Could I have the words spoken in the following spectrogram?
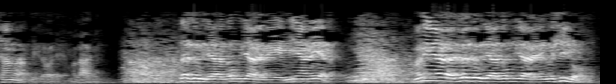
ချမ်းသာပြီတော့တယ်မလားဘူးဆက်စုပ်စရာအသုံးကြတယ်မြင်ရလေရလားမမြင်ရတော့ဆက်စုပ်စရာအသုံးကြတယ်မရှိတော့ဘူး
